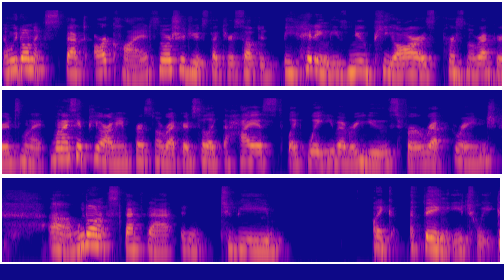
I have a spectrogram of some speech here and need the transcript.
And we don't expect our clients, nor should you expect yourself to be hitting these new PRs, personal records. When I when I say PR, I mean personal records. So like the highest like weight you've ever used for a rep range. Um, we don't expect that and to be like a thing each week.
